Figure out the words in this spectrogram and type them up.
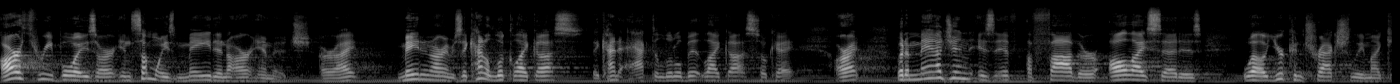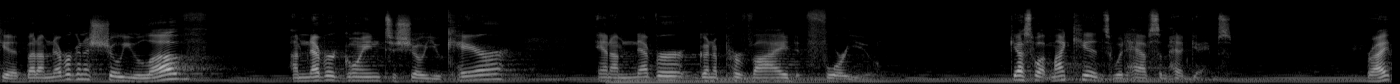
our three boys are in some ways made in our image, all right? Made in our image. They kind of look like us, they kind of act a little bit like us, okay? All right? But imagine as if a father, all I said is, well, you're contractually my kid, but I'm never going to show you love. I'm never going to show you care. And I'm never going to provide for you. Guess what? My kids would have some head games. Right?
